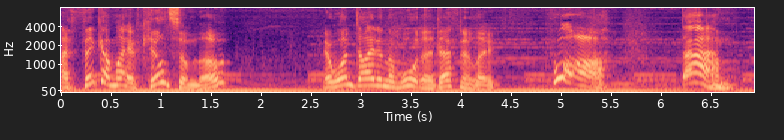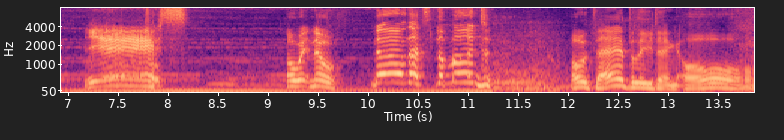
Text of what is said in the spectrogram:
I think I might have killed some though. Yeah, one died in the water, definitely. Whoa! Damn! Yes! Oh wait, no. No, that's the mud! Oh, they're bleeding. Oh.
